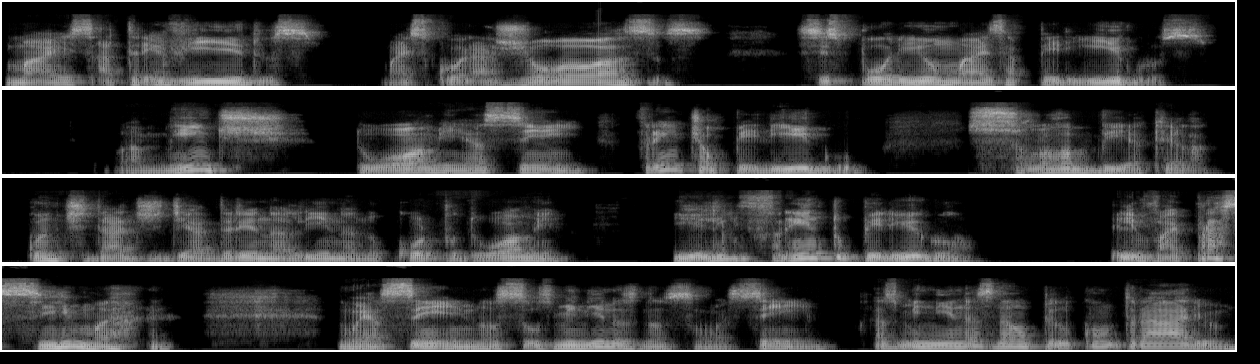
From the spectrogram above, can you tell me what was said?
mais atrevidos, mais corajosos, se exporiam mais a perigos. A mente do homem é assim: frente ao perigo, sobe aquela quantidade de adrenalina no corpo do homem e ele enfrenta o perigo, ele vai para cima. Não é assim? Os meninos não são assim. As meninas não, pelo contrário.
